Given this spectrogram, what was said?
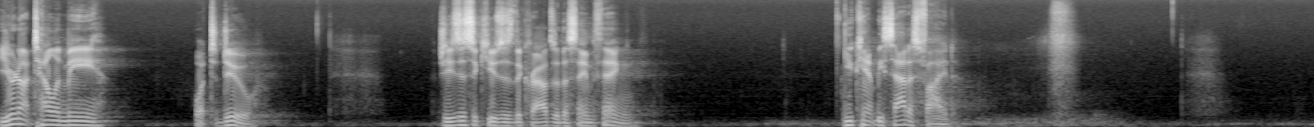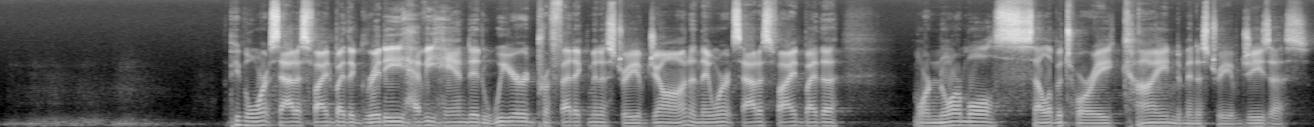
you're not telling me what to do. Jesus accuses the crowds of the same thing. You can't be satisfied. People weren't satisfied by the gritty, heavy handed, weird prophetic ministry of John, and they weren't satisfied by the more normal, celebratory, kind ministry of Jesus.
